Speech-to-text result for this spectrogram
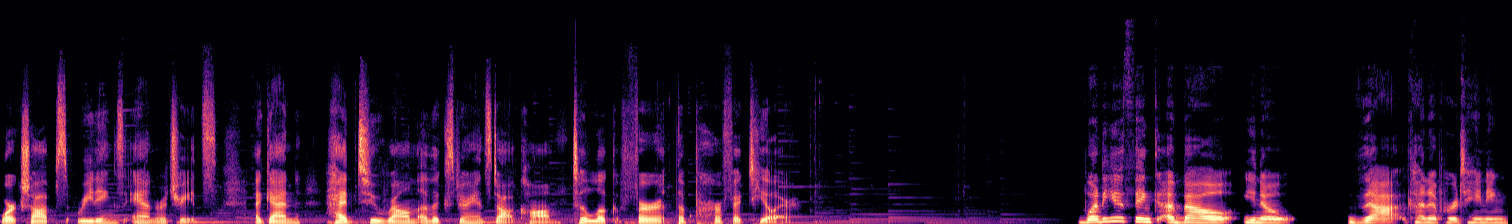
workshops, readings, and retreats. Again, head to realmofexperience.com to look for the perfect healer. What do you think about, you know, that kind of pertaining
